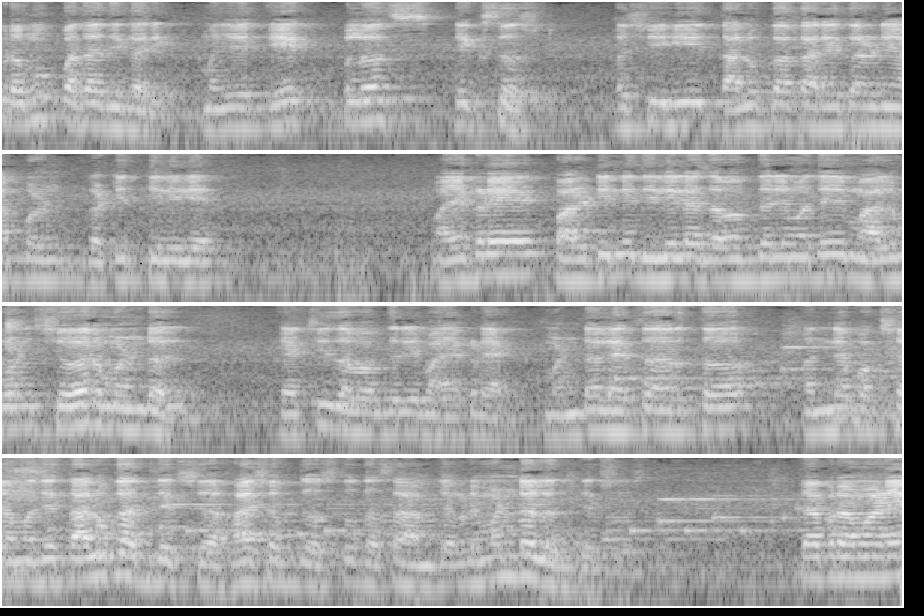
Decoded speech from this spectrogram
प्रमुख पदाधिकारी म्हणजे एक प्लस एकसष्ट अशी ही तालुका कार्यकारिणी आपण गठीत केलेली आहे. माझ्याकडे पार्टीने दिलेल्या जबाबदारीमध्ये मालवण शहर मंडल याची जबाबदारी माझ्याकडे आहे. मंडल याचा अर्थ अन्य पक्षामध्ये तालुका अध्यक्ष हा शब्द असतो तसा आमच्याकडे मंडल अध्यक्ष असतो. त्याप्रमाणे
